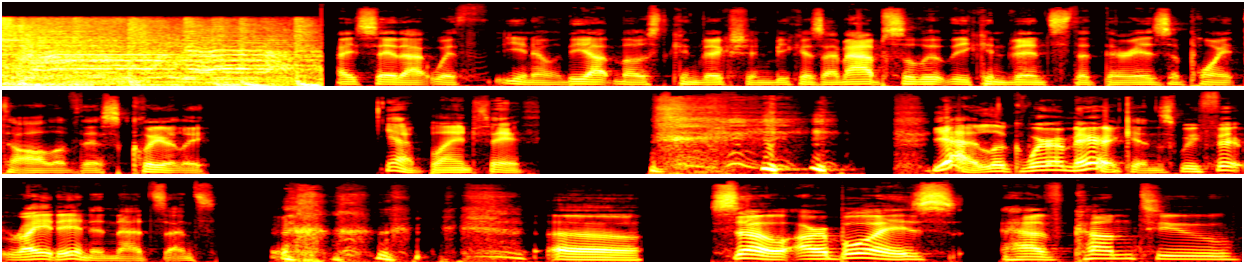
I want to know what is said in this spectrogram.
I say that with, you know, the utmost conviction because I'm absolutely convinced that there is a point to all of this, clearly. Yeah, blind faith. yeah, look, we're Americans. We fit right in in that sense. uh, so, our boys have come to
